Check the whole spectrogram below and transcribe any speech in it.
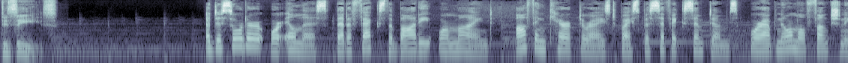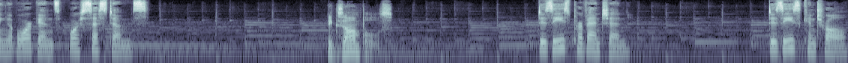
Disease. A disorder or illness that affects the body or mind, often characterized by specific symptoms or abnormal functioning of organs or systems. Examples Disease prevention, Disease control.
